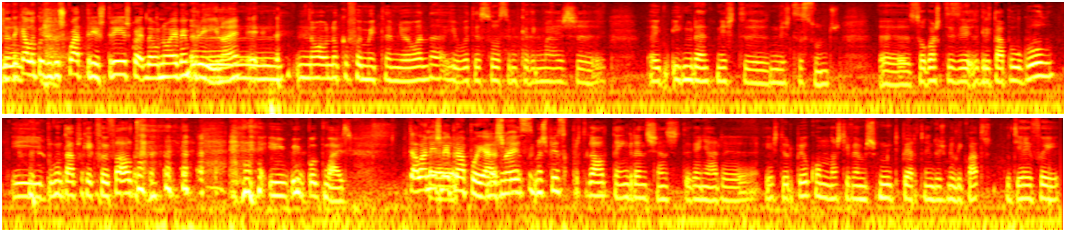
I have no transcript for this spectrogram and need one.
Portanto, eu... aquela coisa dos 4-3-3 não é bem por aí, uh, não é? é? Não, nunca foi muito a minha onda. Eu até sou assim um bocadinho mais uh, ignorante neste, nestes assuntos. Uh, só gosto de dizer, gritar pelo golo e perguntar porque é que foi falta e, e pouco mais. Está lá mesmo é para apoiar, mas não é? Penso, mas penso que Portugal tem grandes chances de ganhar este europeu, como nós estivemos muito perto em 2004. O Thierry foi,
